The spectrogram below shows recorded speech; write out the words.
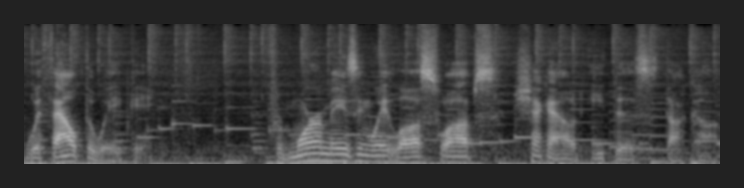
without the weight gain. For more amazing weight loss swaps, check out eatthis.com.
